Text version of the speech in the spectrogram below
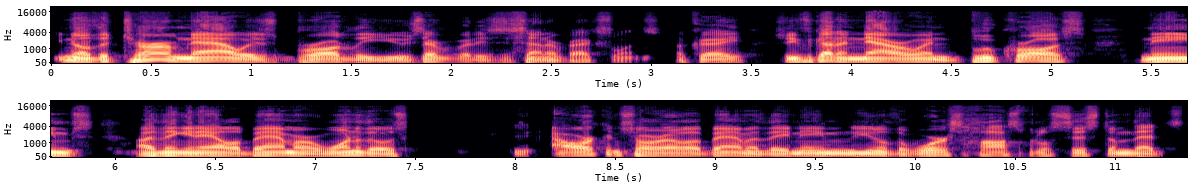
You know, the term now is broadly used. Everybody's a center of excellence. Okay. So you've got to narrow in. Blue Cross names, I think in Alabama or one of those, Arkansas or Alabama, they name, you know, the worst hospital system that's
